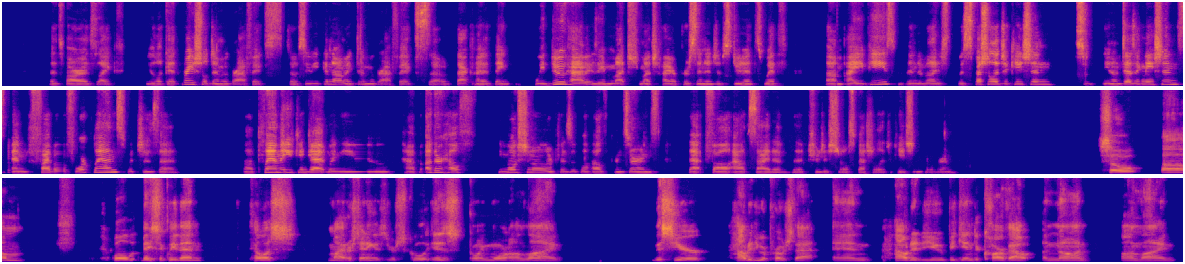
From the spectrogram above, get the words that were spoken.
as far as like you look at racial demographics, socioeconomic demographics, so that kind of thing. We do have is a much, much higher percentage of students with um, IEPs, individuals with special education, you know, designations, and 504 plans, which is a, a plan that you can get when you have other health, emotional or physical health concerns that fall outside of the traditional special education program. So, um, well, basically, then tell us. My understanding is your school is going more online this year. How did you approach that, and how did you begin to carve out a non-online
